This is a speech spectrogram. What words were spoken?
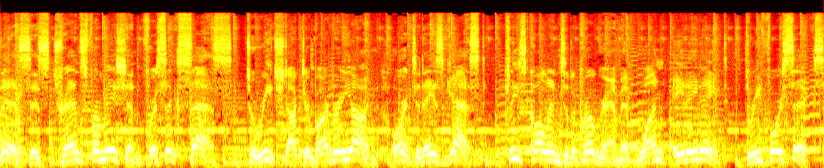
This is Transformation for Success. To reach Dr. Barbara Young or today's guest, please call into the program at 1 888 346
